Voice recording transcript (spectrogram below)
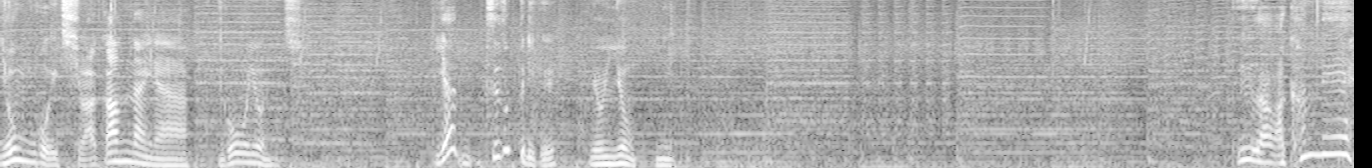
451。わかんないな。541。いや、2トップでいく ?442。うわ、わかんねえ。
